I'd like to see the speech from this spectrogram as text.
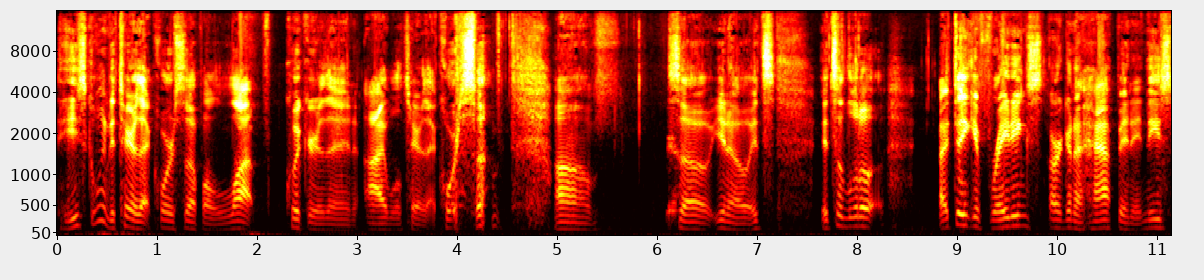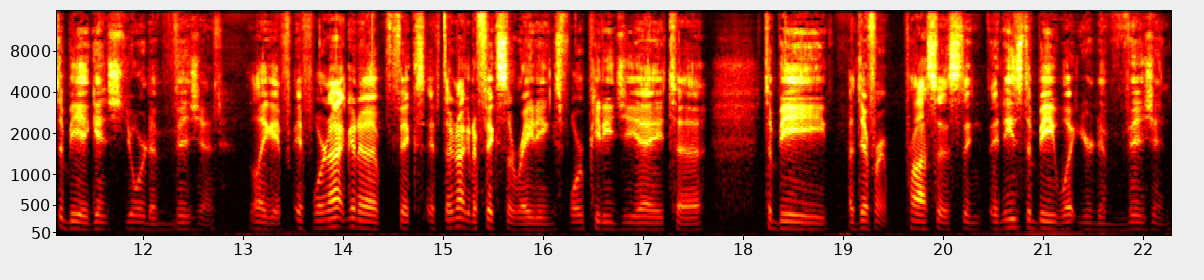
he's going to tear that course up a lot quicker than I will tear that course up. Um, yeah. So, you know, it's it's a little I think if ratings are going to happen, it needs to be against your division. Like if, if we're not going to fix if they're not going to fix the ratings for PDGA to to be a different process, then it needs to be what your division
